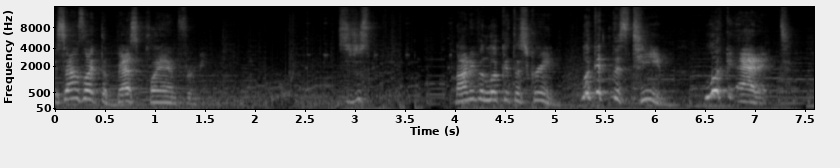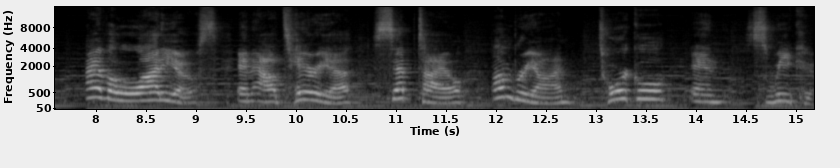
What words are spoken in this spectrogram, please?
it sounds like the best plan for me. So just not even look at the screen. Look at this team. Look at it. I have a Latios and Altaria, Sceptile, Umbreon, Torkoal, and Suicune.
